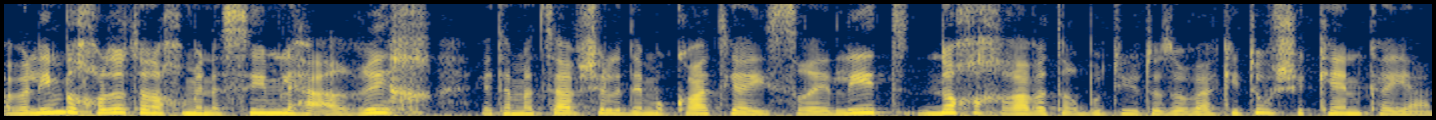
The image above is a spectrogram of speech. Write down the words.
אבל אם בכל זאת אנחנו מנסים להעריך את המצב של הדמוקרטיה הישראלית, נוכח רב התרבותיות הזו והקיטוב שכן קיים,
